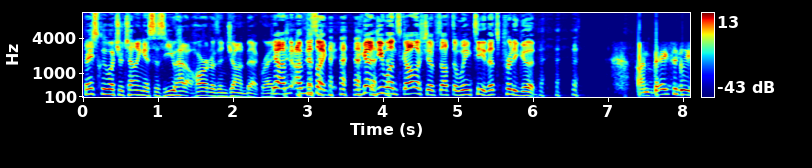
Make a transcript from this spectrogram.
Basically, what you're telling us is you had it harder than John Beck, right? Yeah, I'm, I'm just like you got D1 scholarships off the wing T. That's pretty good. I'm basically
